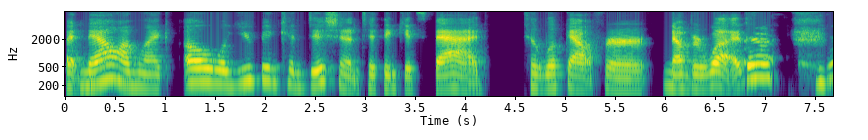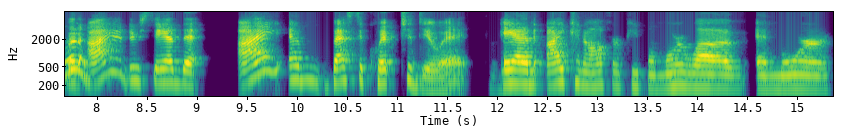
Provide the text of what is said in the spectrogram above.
But now I'm like, oh, well, you've been conditioned to think it's bad to look out for number one. Yeah. Yeah. But I understand that I am best equipped to do it. Mm-hmm. And I can offer people more love and more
